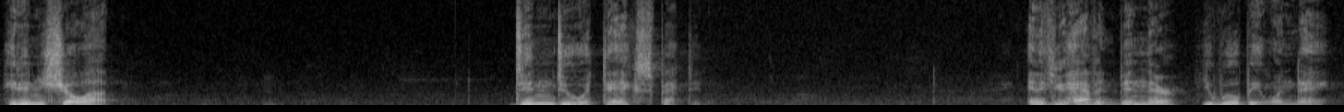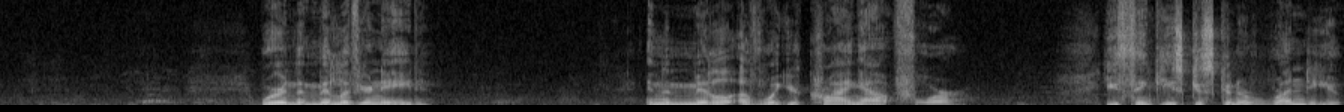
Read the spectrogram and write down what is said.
He didn't show up. Didn't do what they expected. And if you haven't been there, you will be one day. We're in the middle of your need, in the middle of what you're crying out for, you think he's just going to run to you.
